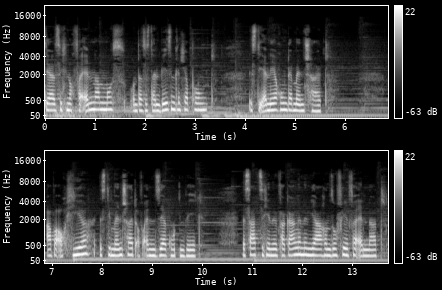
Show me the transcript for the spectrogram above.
der sich noch verändern muss, und das ist ein wesentlicher Punkt, ist die Ernährung der Menschheit. Aber auch hier ist die Menschheit auf einem sehr guten Weg. Es hat sich in den vergangenen Jahren so viel verändert.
